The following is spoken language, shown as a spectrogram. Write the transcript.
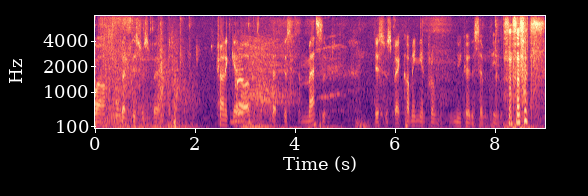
Wow, that disrespect. Trying to get Bro. up, that this massive disrespect coming in from Nico the 17th.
